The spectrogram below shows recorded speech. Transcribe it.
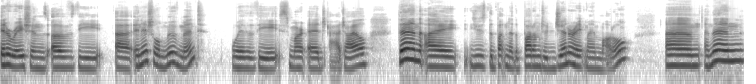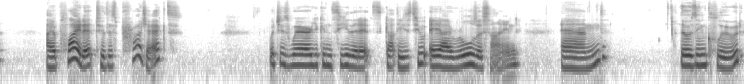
iterations of the uh, initial movement with the Smart Edge Agile. Then I used the button at the bottom to generate my model. Um, and then I applied it to this project, which is where you can see that it's got these two AI rules assigned, and those include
